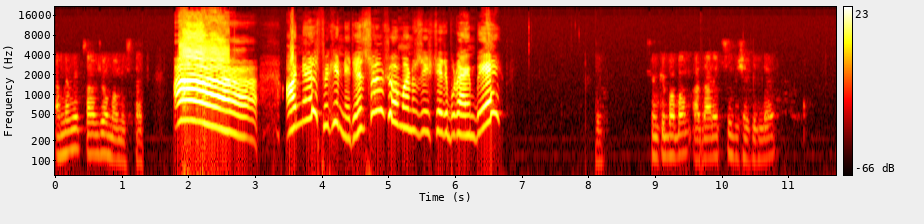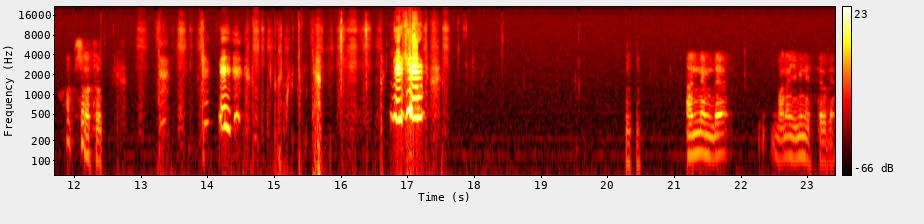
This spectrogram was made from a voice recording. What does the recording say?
Annem hep savcı olmamı ister. Aa! Anneniz peki neden savcı olmanızı istedi İbrahim Bey? Çünkü babam adaletsiz bir şekilde hapse atıldı. Ne- Neden? Annem de bana yemin ettirdi.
